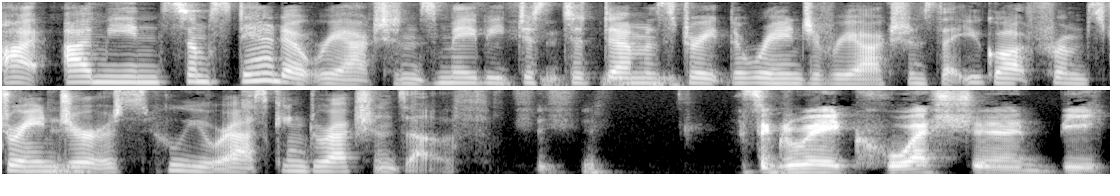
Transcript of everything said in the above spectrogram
I I mean some standout reactions, maybe just to demonstrate the range of reactions that you got from strangers who you were asking directions of. That's a great question because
